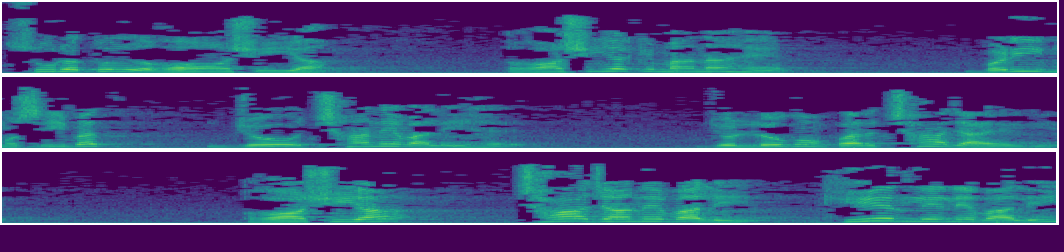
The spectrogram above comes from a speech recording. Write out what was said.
سورت الغوشیہ غوشیہ کے معنی ہے بڑی مصیبت جو چھانے والی ہے، جو لوگوں پر چھا جائے گی۔ غوشیہ چھا جانے والی، گھیر لینے والی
